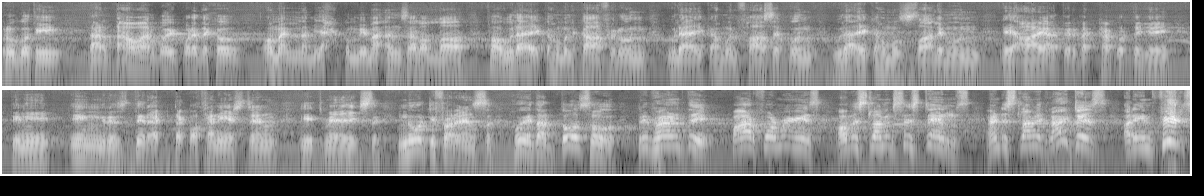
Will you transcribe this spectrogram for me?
প্রগতি তার দাওয়ার বই পড়ে দেখো। ওমাল্লাম ইয়াহকুম বিমা আনজালাল্লাহ ফাউলাইকাহুমুল কাফিরুন উলাইকাহুমুল ফাসিকুন উলাইকাহুমুস সালিমুন এই আয়াতের ব্যাখ্যা করতে গিয়ে তিনি ইংরেজদের একটা কথা it makes no difference whether those who prefer the performance of Islamic systems and Islamic rights আর in fields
